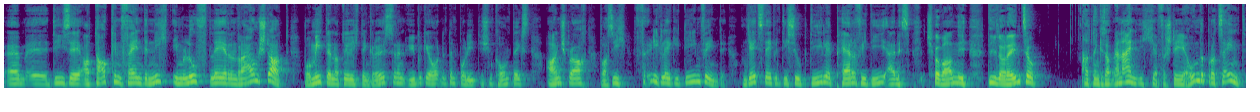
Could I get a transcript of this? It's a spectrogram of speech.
ähm, äh, diese Attacken fänden nicht im luftleeren Raum statt, womit er natürlich den größeren übergeordneten politischen Kontext ansprach, was ich völlig legitim finde. Und jetzt eben die subtile Perfidie eines Giovanni Di Lorenzo hat dann gesagt, nein, nein, ich äh, verstehe 100 Prozent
